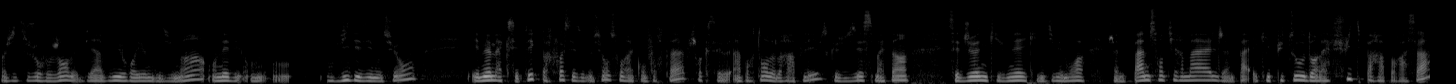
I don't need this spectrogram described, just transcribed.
Moi, je dis toujours aux gens, bienvenue au royaume des humains, on vit des émotions et même accepter que parfois ces émotions sont inconfortables. Je crois que c'est important de le rappeler parce que je disais ce matin, cette jeune qui venait et qui me dit mais moi j'aime pas me sentir mal, j'aime pas et qui est plutôt dans la fuite par rapport à ça.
